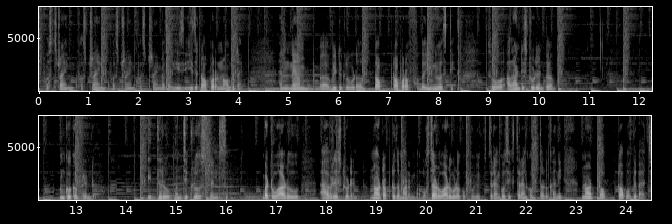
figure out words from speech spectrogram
first rank first rank first rank first rank అసలు he's he's a topper in all the time and బీటెక్లో కూడా top topper of the university so అలాంటి స్టూడెంట్ ఇంకొక ఫ్రెండ్ ఇద్దరు మంచి క్లోజ్ ఫ్రెండ్స్ బట్ వాడు average student not up to the mark వస్తాడు. వాడు కూడా ఒక ఫిఫ్త్ ర్యాంక్ సిక్స్త్ ర్యాంక్ వస్తాడు. కానీ not top top of the batch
